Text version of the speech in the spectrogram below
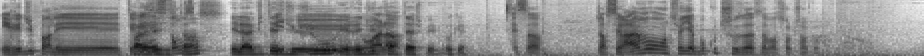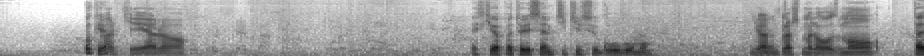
est réduite par les tes Par résistances. résistance. Et la vitesse Et du Q est réduite voilà. par tes HP. Ok. C'est ça. Genre, c'est vraiment, tu vois, il y a beaucoup de choses à savoir sur le champ, quoi. Ok. Ok, alors. Est-ce qu'il va pas te laisser un petit kill ce gros gourmand Il va flash, malheureusement. T'as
